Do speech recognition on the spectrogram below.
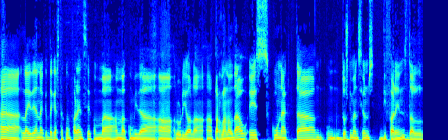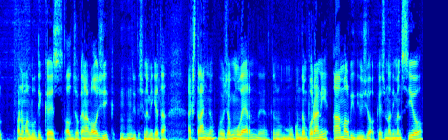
Uh, la idea d'aquesta conferència, com va, em va convidar uh, l'Oriol a, a parlar en el DAU, és connectar un, dos dimensions diferents del fenomen lúdic, que és el joc analògic, uh -huh. dit així una miqueta estrany, no? el joc modern, que és molt contemporani, amb el videojoc, que és una dimensió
